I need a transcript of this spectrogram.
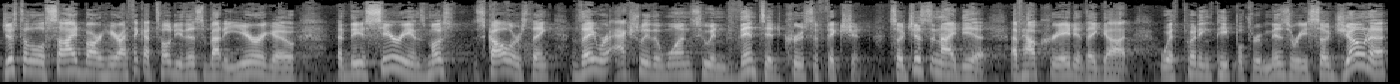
Just a little sidebar here. I think I told you this about a year ago. Uh, the Assyrians, most scholars think they were actually the ones who invented crucifixion. So, just an idea of how creative they got with putting people through misery. So, Jonah,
